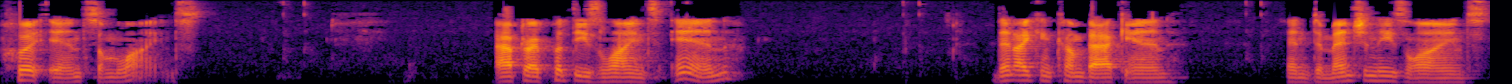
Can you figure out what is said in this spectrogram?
put in some lines. After I put these lines in, then I can come back in and dimension these lines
